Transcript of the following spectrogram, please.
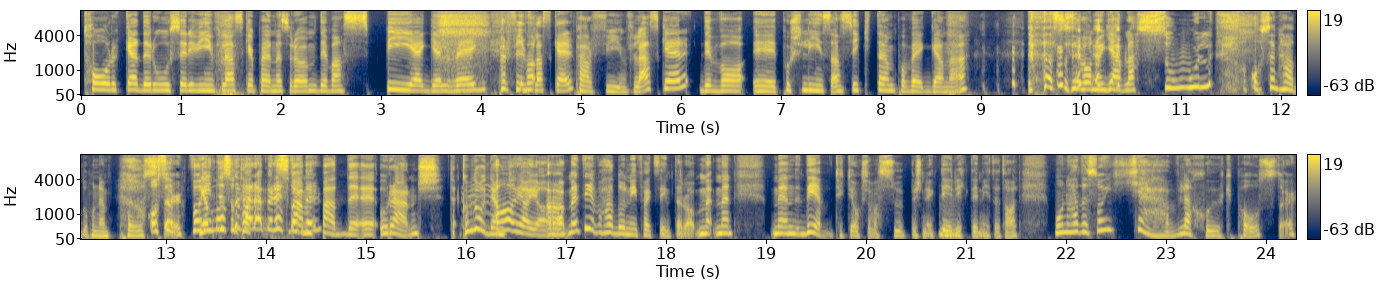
torkade rosor i vinflaskor på hennes rum. Det var spegelvägg. parfymflaskor. Parfymflaskor. Det var eh, porslinsansikten på väggarna. alltså, det var någon jävla sol. Och sen hade hon en poster. Och så var Jag inte måste bara berätta svampad eh, orange. Kommer du ihåg den? Ja, ja, ja, Ja. Men det hade hon faktiskt inte. då. Men, men, men det tyckte jag också var supersnyggt. Det är Mm. riktigt 90-tal. Men hon hade en sån jävla sjuk poster.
